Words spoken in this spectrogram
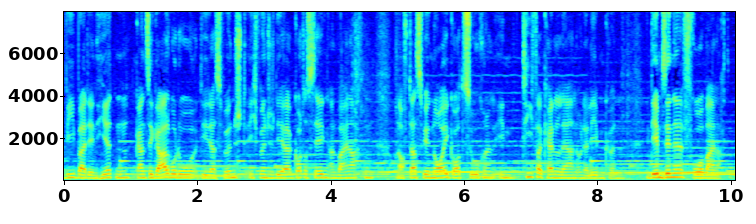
wie bei den Hirten. Ganz egal, wo du dir das wünschst. Ich wünsche dir Gottes Segen an Weihnachten und auf dass wir neu Gott suchen, ihn tiefer kennenlernen und erleben können. In dem Sinne, frohe Weihnachten.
